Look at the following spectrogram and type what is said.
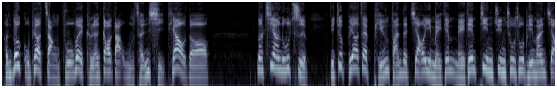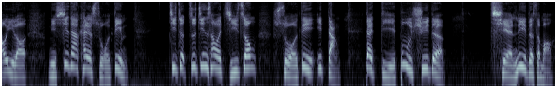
很多股票涨幅会可能高达五成起跳的哦。那既然如此，你就不要再频繁的交易，每天每天进进出出频繁交易喽。你现在开始锁定，记着资金稍微集中，锁定一档在底部区的潜力的什么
